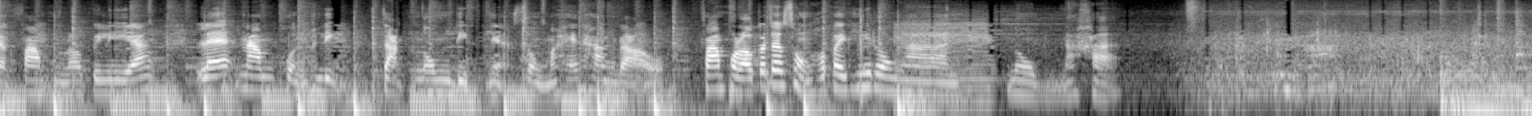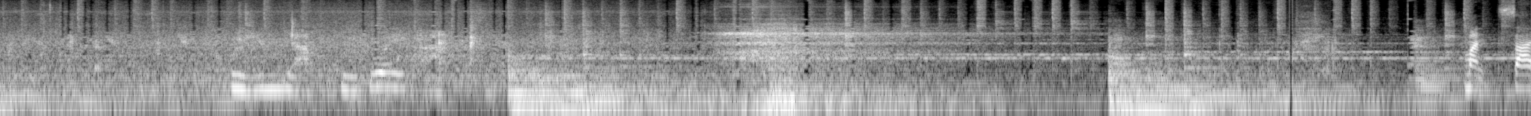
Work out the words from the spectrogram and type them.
จากฟาร์มของเราไปเลี้ยง และนำผลผลิตจากนมดิบเนี่ยส่งมาให้ทางเรา ฟาร์มของเราก็จะส่งเข้าไปที่โรงงานนมนะคะ คุยกันอยากคุยด้วยค่ะ หมันไส้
